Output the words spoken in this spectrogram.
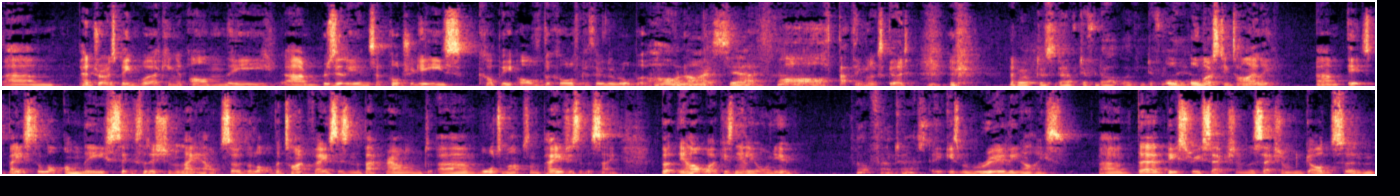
um, Pedro's been working on the um, Brazilian, so Portuguese copy of the Call of Cthulhu rulebook. Oh, nice, yeah. Oh, that thing looks good. What does it have different artwork and different Al- layout? almost entirely. Um, it's based a lot on the sixth edition layout, so the lot of the typefaces in the background, um, watermarks on the pages are the same, but the artwork is nearly all new. Oh, fantastic. It is really nice. Um, their bestiary section, the section on gods and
